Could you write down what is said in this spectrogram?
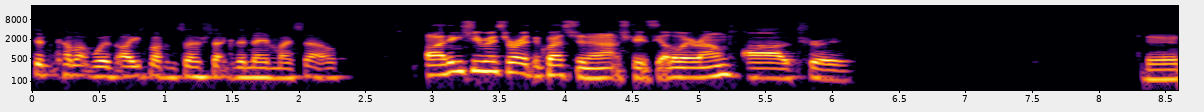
didn't come up with Are You Smarter Than Social Sec? The name myself. I think she miswrote the question, and actually, it's the other way around. Oh, true. Who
